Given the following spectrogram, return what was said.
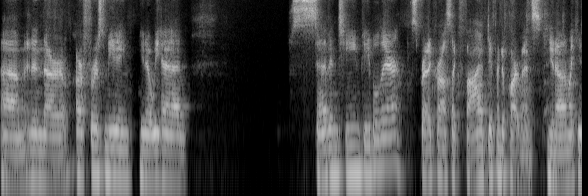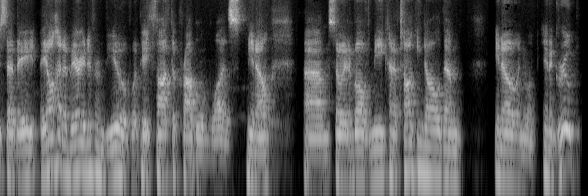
um, and in our our first meeting you know we had 17 people there spread across like five different departments you know and like you said they they all had a very different view of what they thought the problem was you know? Um, so it involved me kind of talking to all of them you know in, in a group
